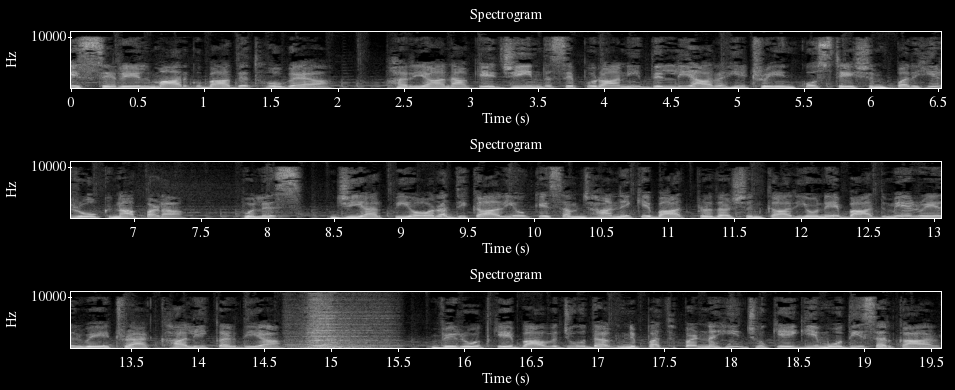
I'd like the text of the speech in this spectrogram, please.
इससे रेल मार्ग बाधित हो गया। हरियाणा के जींद से पुरानी दिल्ली आ रही ट्रेन को स्टेशन पर ही रोकना पड़ा। पुलिस, जीआरपी और अधिकारियों के समझाने के बाद प्रदर्शनकारियों ने बाद में रेलवे ट्रैक खाली कर दिया। विरोध के बावजूद अग्निपथ पर नहीं झुकेगी मोदी सरकार।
